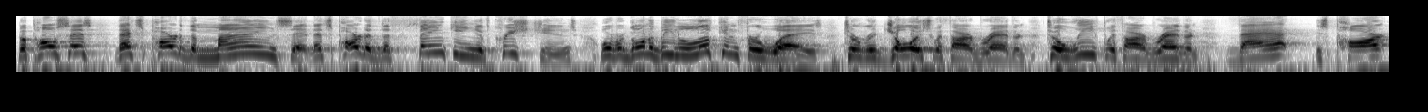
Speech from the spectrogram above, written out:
But Paul says that's part of the mindset, that's part of the thinking of Christians where we're going to be looking for ways to rejoice with our brethren, to weep with our brethren. That is part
